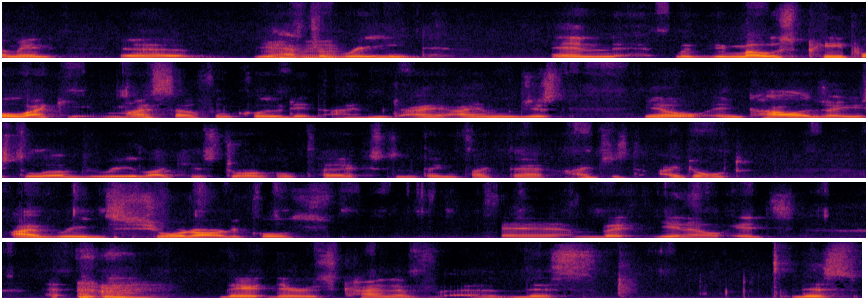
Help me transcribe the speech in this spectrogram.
I mean, uh, you mm-hmm. have to mm-hmm. read, and most people, like myself included, I'm I, I'm just you know in college I used to love to read like historical text and things like that. I just I don't. I read short articles, and but you know it's there. There's kind of uh, this this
